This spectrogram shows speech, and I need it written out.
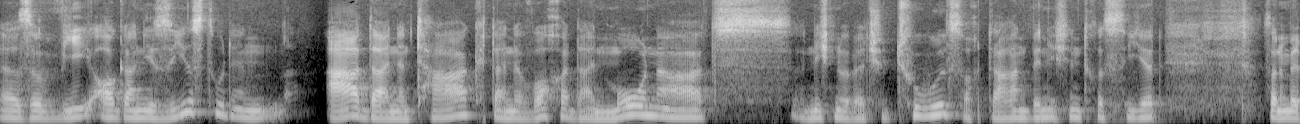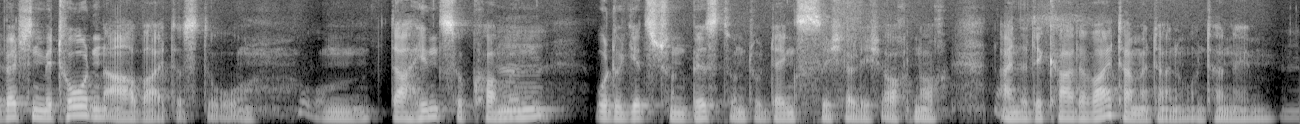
Also wie organisierst du denn A, deinen Tag, deine Woche, deinen Monat, nicht nur welche Tools, auch daran bin ich interessiert, sondern mit welchen Methoden arbeitest du, um dahin zu kommen, mhm. wo du jetzt schon bist und du denkst sicherlich auch noch eine Dekade weiter mit deinem Unternehmen. Mhm.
